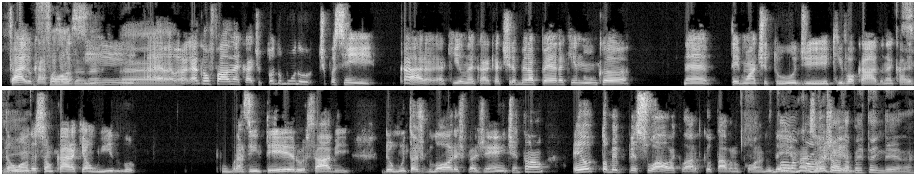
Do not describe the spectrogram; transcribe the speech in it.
sabe, o cara Foda, fazendo né? assim. Né? É... é... é que eu falo, né, cara? Tipo, todo mundo, tipo assim, cara, é aquilo, né, cara? Que atira a primeira pedra quem nunca, né, teve uma atitude equivocada, né, cara? Sim. Então o Anderson é um cara que é um ídolo pro Brasil inteiro, sabe? Deu muitas glórias pra gente, então eu tomei pessoal, é claro, porque eu tava no corner do Daniel, mas hoje... Cara, dá pra entender, né?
